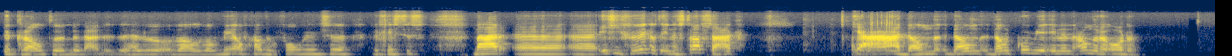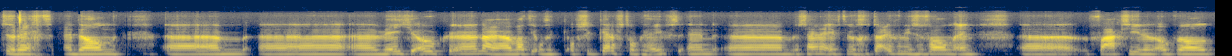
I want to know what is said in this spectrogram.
de kranten, de, nou, daar hebben we wel, wel meer over gehad, de bevolkingsregisters. Maar is hij verwikkeld in een strafzaak? Ja, dan, dan, dan kom je in een andere orde terecht. En dan uh, uh, weet je ook nou ja, wat hij op, zijn kerfstok heeft. En ehm, zijn er eventueel getuigenissen van. En vaak zie je dan ook wel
